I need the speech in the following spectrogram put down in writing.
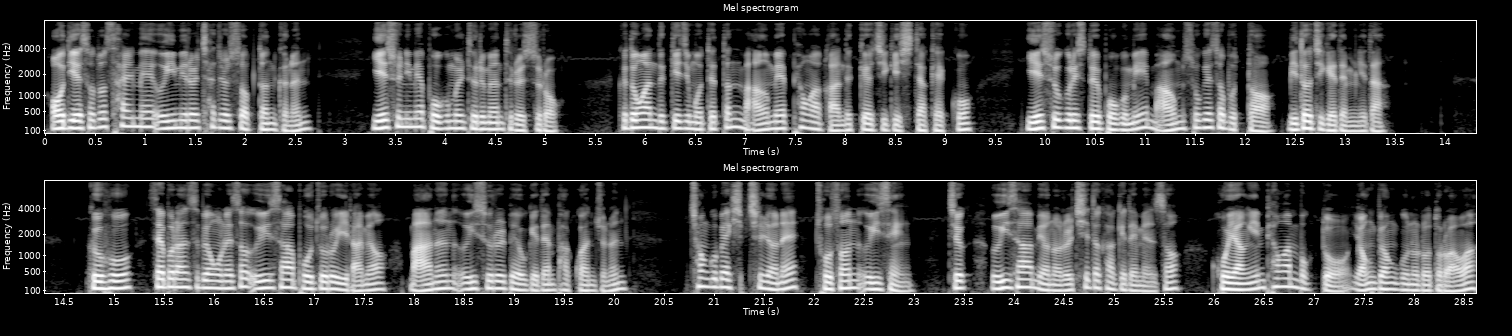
어디에서도 삶의 의미를 찾을 수 없던 그는 예수님의 복음을 들으면 들을수록 그동안 느끼지 못했던 마음의 평화가 느껴지기 시작했고 예수 그리스도의 복음이 마음속에서부터 믿어지게 됩니다. 그 후 세브란스 병원에서 의사 보조로 일하며 많은 의술을 배우게 된 박관주는 1917년에 조선 의생, 즉 의사 면허를 취득하게 되면서 고향인 평안북도 영병군으로 돌아와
